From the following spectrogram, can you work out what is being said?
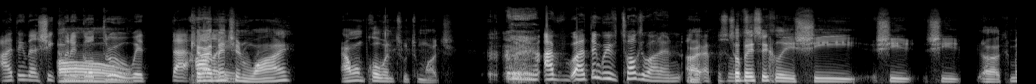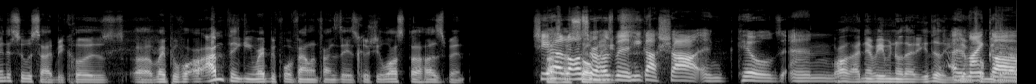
I think that she couldn't go Oh. through with that. Can I mention why? I won't go into too much. I've, I think we've talked about it in other Alright, episodes. So basically, she she she uh, committed suicide because uh, right before I'm thinking right before Valentine's Day is because she lost her husband. she uh, had her lost her husband. He got shot and killed, and Wow, I never even know that either. You and like told me the um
